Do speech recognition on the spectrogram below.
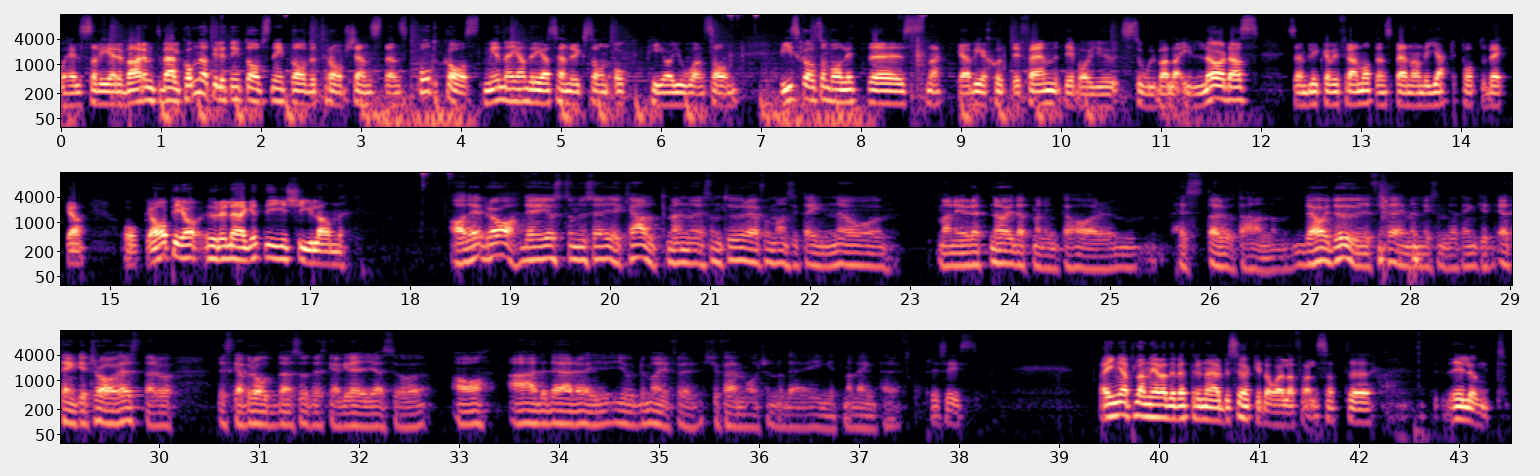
Då hälsar vi er varmt välkomna till ett nytt avsnitt av Travtjänstens podcast med mig Andreas Henriksson och P.A. Johansson. Vi ska som vanligt eh, snacka V75. Det var ju Solvalla i lördags. Sen blickar vi framåt en spännande jackpotvecka. Och ja, P.A., hur är läget i kylan? Ja, det är bra. Det är just som du säger, kallt, men eh, som tur är får man sitta inne och man är ju rätt nöjd att man inte har mm, hästar att ta hand om. Det har ju du i och för sig, men liksom jag, tänker, jag tänker travhästar och det ska broddas och det ska grejas och ja, ah, det där gjorde man ju för 25 år sedan och det är inget man längtar efter. Precis. Jag har inga planerade veterinärbesök idag i alla fall, så att eh, det är lugnt.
